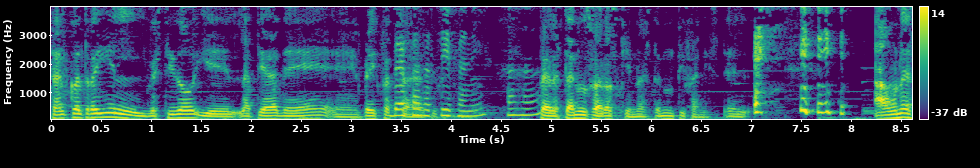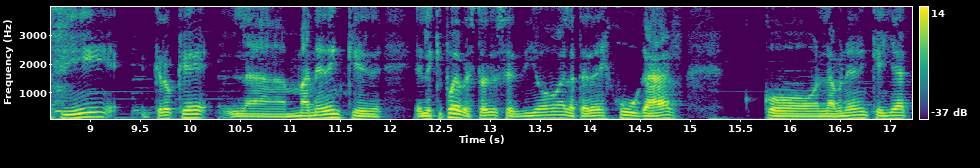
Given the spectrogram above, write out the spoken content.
Tal cual trae el vestido y el- la tiara de eh, Breakfast, Breakfast at Tiffany. Ajá. Pero está en un Swarovski, no está en un Tiffany's. El- aún así, creo que la manera en que el equipo de vestuario se dio a la tarea de jugar con la manera en que ella,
